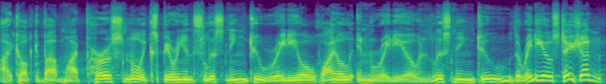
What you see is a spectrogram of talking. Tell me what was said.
I talked about my personal experience listening to radio while in radio and listening to the radio station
